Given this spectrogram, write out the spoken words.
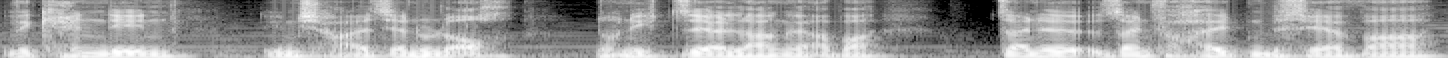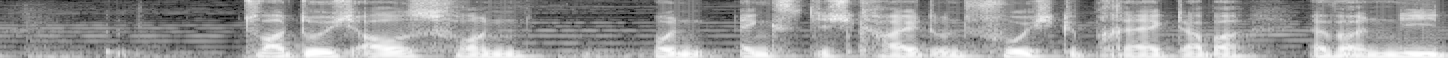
wir kennen den, den Charles ja nun auch noch nicht sehr lange, aber seine, sein Verhalten bisher war zwar durchaus von, von Ängstlichkeit und Furcht geprägt, aber er war nie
